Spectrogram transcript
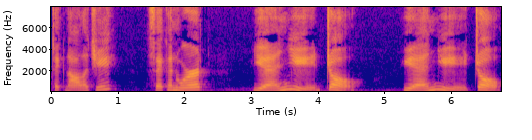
technology. Second word, 元宇宙,元宇宙,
